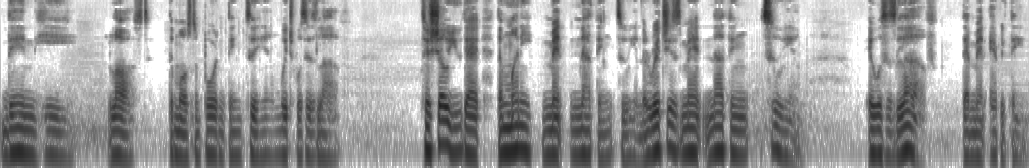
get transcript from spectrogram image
then he lost the most important thing to him, which was his love. To show you that the money meant nothing to him, the riches meant nothing to him. It was his love that meant everything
